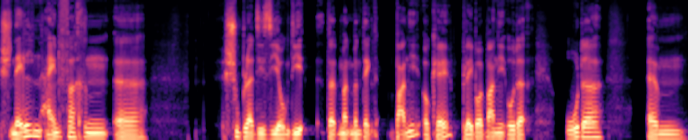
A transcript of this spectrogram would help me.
schnellen, einfachen äh, Schubladisierung. Die, da, man, man denkt, Bunny, okay, Playboy Bunny oder, oder ähm,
